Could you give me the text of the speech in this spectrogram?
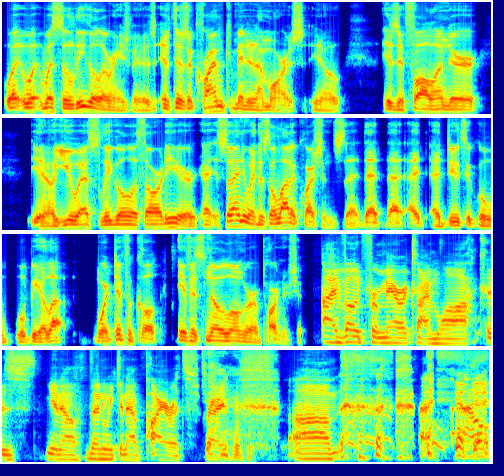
what, what, what's the legal arrangement? If there's a crime committed on Mars, you know, does it fall under you know U.S. legal authority? Or uh, so anyway, there's a lot of questions that that that I, I do think will will be a lot more difficult if it's no longer a partnership. I vote for maritime law because you know then we can have pirates, right? um, Al,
